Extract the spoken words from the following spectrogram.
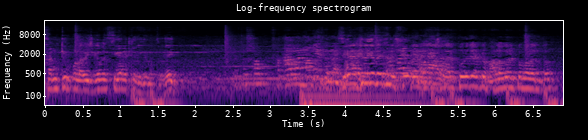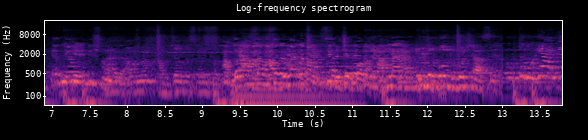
খানকি পোলা বেশি করে সিগারেট খেলে গেল তো এই সিগারেট খেলে আপনার পরিচয় একটু ভালো করে একটু বলেন তো আপনি কে? আব্দুল আহসান হোসেনের বাইরে খানকির পোলা। আপনার বন্ধু বসে আছে আমি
